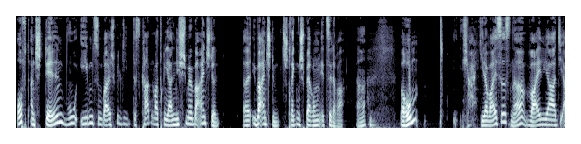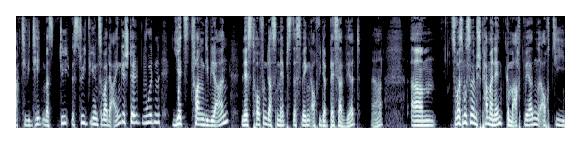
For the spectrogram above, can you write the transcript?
oft an Stellen, wo eben zum Beispiel die, das Kartenmaterial nicht mehr übereinstimmt, äh, übereinstimmt Streckensperrung etc. Ja. Warum? Ja, jeder weiß es, ne, weil ja die Aktivitäten bei Street, View und so weiter eingestellt wurden. Jetzt fangen die wieder an, lässt hoffen, dass Maps deswegen auch wieder besser wird. Ja. Ähm, sowas muss nämlich permanent gemacht werden. Auch die,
